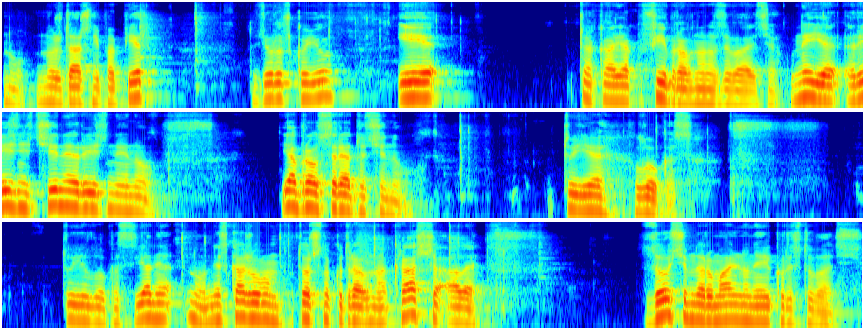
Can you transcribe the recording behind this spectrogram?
ну, нуждашній папір з дюрочкою. І така як фібра вона називається. У неї є різні чини, різні, ну. Я брав середню ціну. То є Лукас. То є Лукас. Я не, ну, не скажу вам точно, котра вона краща, але зовсім нормально нею користуватися.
